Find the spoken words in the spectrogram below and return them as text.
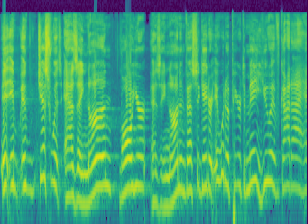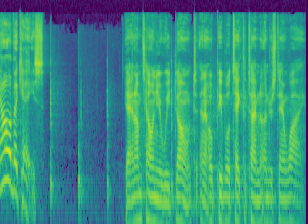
It, it, it just was, as a non lawyer, as a non investigator, it would appear to me you have got a hell of a case. Yeah, and I'm telling you, we don't, and I hope people will take the time to understand why.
